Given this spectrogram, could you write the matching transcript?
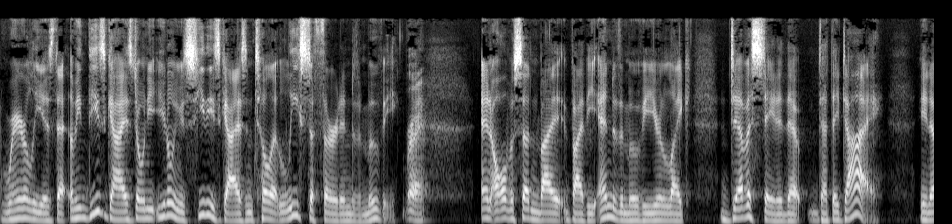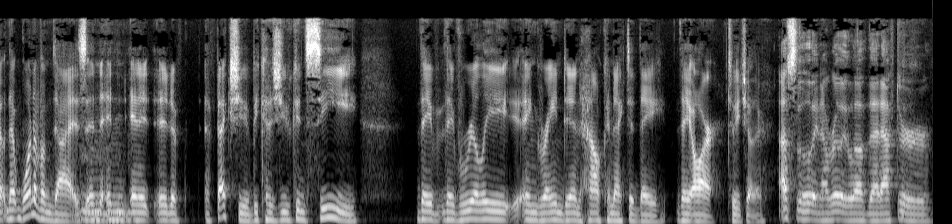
rarely is that i mean these guys don't you don't even see these guys until at least a third into the movie Right. and all of a sudden by by the end of the movie you're like devastated that that they die you know that one of them dies and and, and it, it affects you because you can see they've they've really ingrained in how connected they they are to each other Absolutely. And I really love that after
